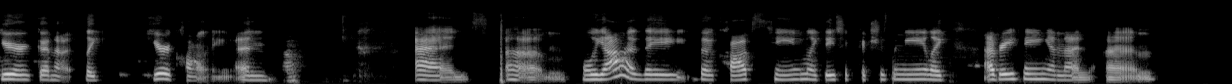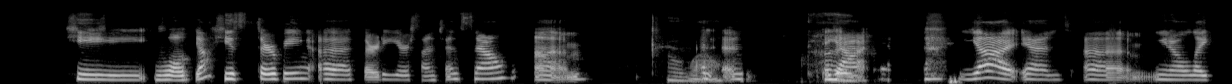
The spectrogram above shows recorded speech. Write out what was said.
you're gonna like you're calling and yeah. and um well yeah they the cops came like they took pictures of me like everything and then um he well yeah he's serving a 30 year sentence now um Oh wow. And, and yeah. Yeah. And um, you know, like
